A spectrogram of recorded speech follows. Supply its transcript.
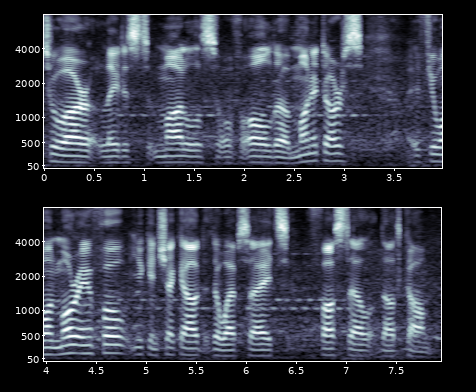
to our latest models of all the monitors. If you want more info, you can check out the website fasttel.com.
